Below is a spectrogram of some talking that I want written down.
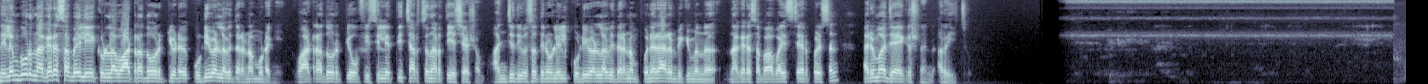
Nilambur നഗരസഭയിലേക്കുള്ള water അതോറിറ്റിയുടെ കുടിവെള്ള വിതരണം മുടങ്ങി. വാട്ടർ അതോറിറ്റി ഓഫീസിൽ എത്തി ചർച്ച നടത്തിയ ശേഷം അഞ്ച് ദിവസത്തിനുള്ളിൽ കുടിവെള്ള വിതരണം പുനരാരംഭിക്കുമെന്ന് നഗരസഭ വൈസ് ചെയർപേഴ്സൺ അരുമ ജയകൃഷ്ണൻ അറിയിച്ചു.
